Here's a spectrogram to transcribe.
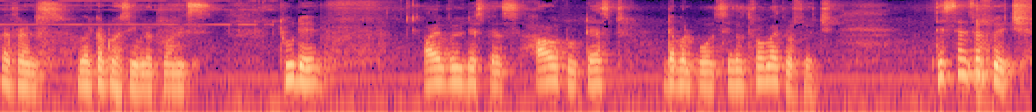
Hi friends, welcome to Haseeb Electronics. Today I will discuss how to test double pole single throw micro switch. This sensor switch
